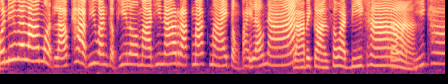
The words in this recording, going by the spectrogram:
วันนี้เวลาหมดแล้วค่ะ พี่วันกับพี่โลมาที่น่ารักมากมายต้องไปแล้วนะ ลาไปก่อนสวัสดีค่ะ สวัสดีค่ะ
